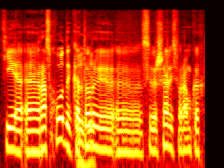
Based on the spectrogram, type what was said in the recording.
те э, расходы, которые угу. совершались в рамках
